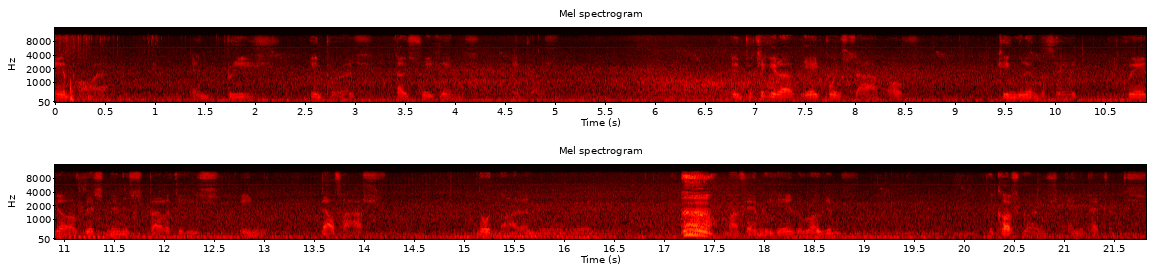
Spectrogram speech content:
Empire and British emperors, those three kings, emperors. In particular, the eight-point star of King William III, the creator of this municipalities in Belfast, Northern Ireland, my family there, the Rogans, the Cosgroves and the Patricks.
